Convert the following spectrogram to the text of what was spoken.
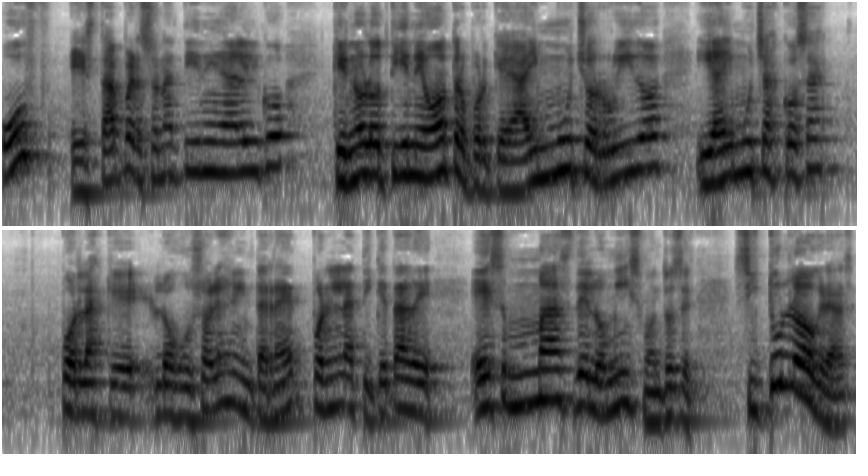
uff, esta persona tiene algo que no lo tiene otro, porque hay mucho ruido y hay muchas cosas por las que los usuarios en Internet ponen la etiqueta de es más de lo mismo. Entonces, si tú logras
